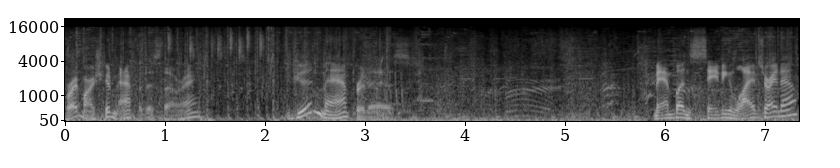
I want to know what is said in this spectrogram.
Brightmarsh, good map for this, though, right? Good map for this. Man Bun's saving lives right now.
